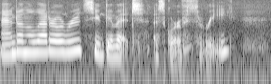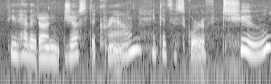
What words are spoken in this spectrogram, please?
and on the lateral roots, you give it a score of three. If you have it on just the crown, it gets a score of 2.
